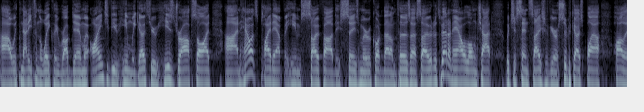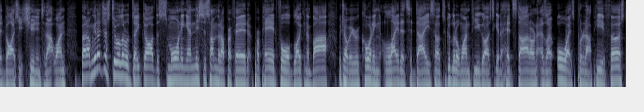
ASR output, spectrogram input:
uh, with Natty from the Weekly Rubdown where I interview him. We go through his draft side uh, and how it's played out for him so far this season. We recorded that on Thursday so, but it's about an hour long chat, which is sensational. If you're a Supercoach player, highly advise you tune into that one. But I'm going to just do a little deep dive this morning, and this is something that I prepared prepared for Bloke in a Bar, which I'll be recording later today. So it's a good little one for you guys to get a head start on, as I always put it up here first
